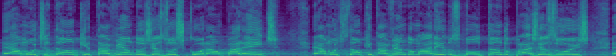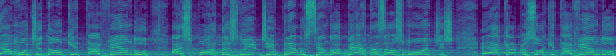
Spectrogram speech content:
É a multidão que está vendo Jesus curar um parente. É a multidão que está vendo maridos voltando para Jesus. É a multidão que está vendo as portas de emprego sendo abertas aos montes. É aquela pessoa que está vendo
